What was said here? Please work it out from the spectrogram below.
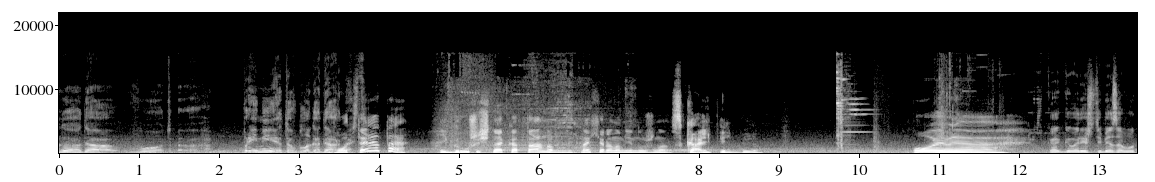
Да, да, вот. Э, Прими это в благодарность. Вот это? Игрушечная катана, блядь. Нахер она мне нужна? Скальпель, блин. Ой, бля. Как говоришь, тебя зовут?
